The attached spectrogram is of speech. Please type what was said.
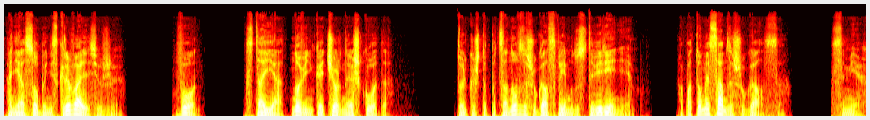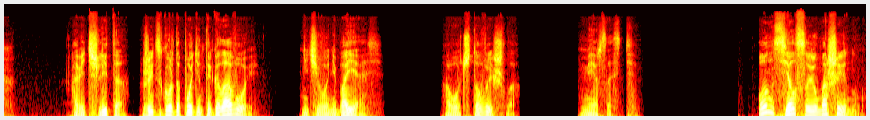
Они особо не скрывались уже. Вон, стоят, новенькая черная Шкода. Только что пацанов зашугал своим удостоверением. А потом и сам зашугался. Смех. А ведь шли-то жить с гордо поднятой головой, ничего не боясь. А вот что вышло. Мерзость. Он сел в свою машину,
